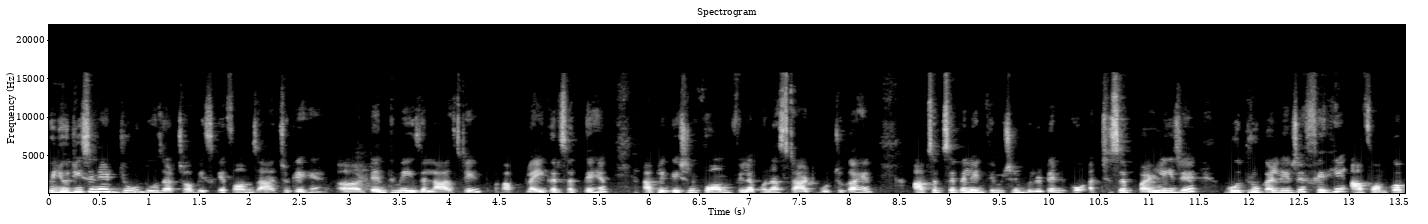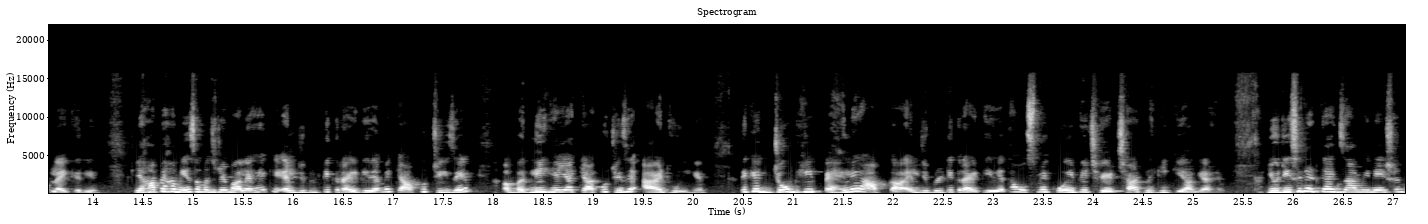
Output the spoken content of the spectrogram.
तो यूजीसी ने जून 2024 के फॉर्म्स आ चुके हैं। टेंथ में इज़ द लास्ट डेट आप अप्लाई कर सकते हैं। एप्लीकेशन फॉर्म फिलअप होना स्टार्ट हो चुका है। आप सबसे पहले इन्फॉर्मेशन बुलेटिन को अच्छे से पढ़ लीजिए गो थ्रू कर लीजिए, फिर ही आप फॉर्म को अप्लाई करिए। यहाँ पे हम ये समझने वाले हैं कि एलिजिबिलिटी क्राइटेरिया में क्या कुछ चीज़ें बदली हैं या क्या कुछ चीज़ें ऐड हुई हैं। देखिए, जो भी पहले आपका एलिजिबिलिटी क्राइटेरिया था, उसमें कोई भी छेड़छाड़ नहीं किया गया है। यूजीसी नेट का एग्जामिनेशन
